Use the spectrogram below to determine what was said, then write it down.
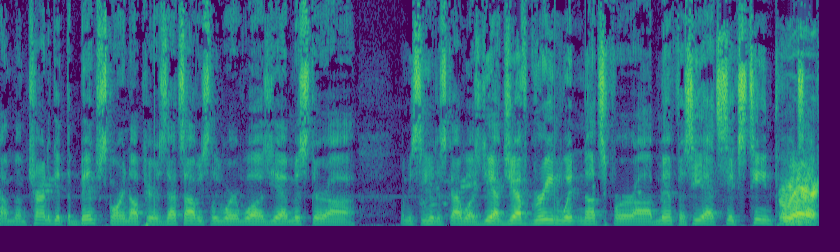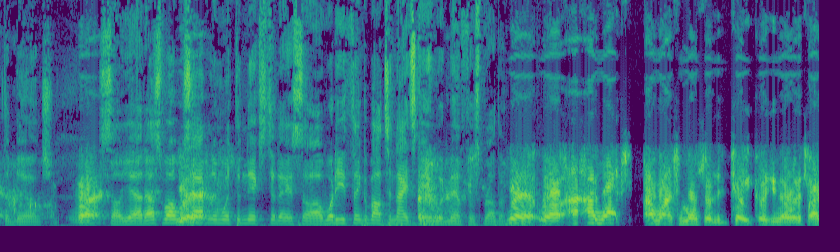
I'm, I'm trying to get the bench scoring up here. That's obviously where it was. Yeah, Mister. Uh, let me see who this guy was. Yeah, Jeff Green went nuts for uh, Memphis. He had 16 points Right. off the bench. Right. So yeah, that's what was Yeah. happening with the Knicks today. So uh, what do you think about tonight's game with Memphis, brother? Yeah, well, I, I watch I watch most of the tape because you know if I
